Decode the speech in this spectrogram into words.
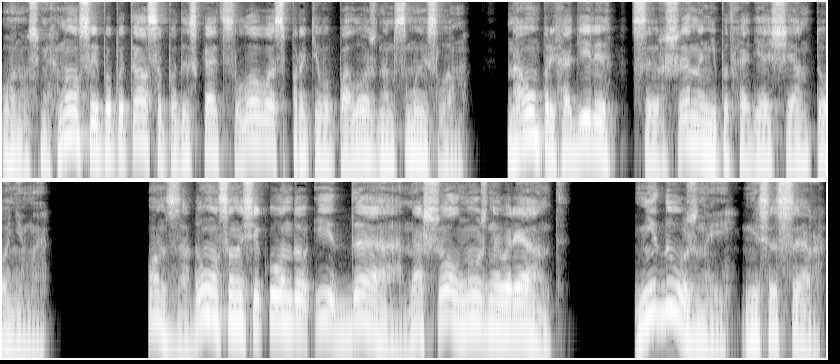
Он усмехнулся и попытался подыскать слово с противоположным смыслом. На ум приходили совершенно неподходящие антонимы. Он задумался на секунду и, да, нашел нужный вариант. Недужный НССР.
